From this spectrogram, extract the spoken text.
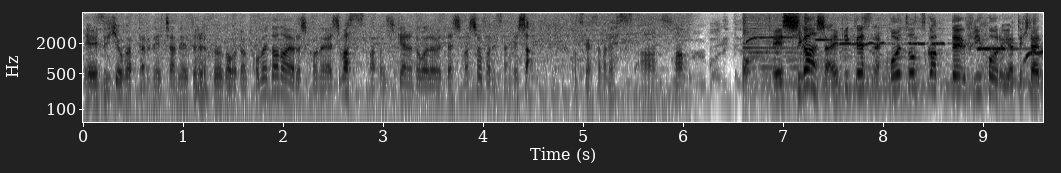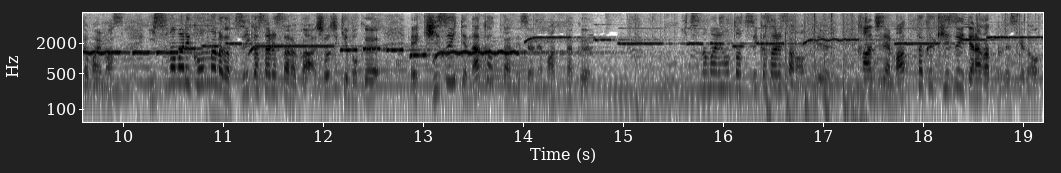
えー、ぜひよかったらねチャンネル登録高評価ボタンコメントのよろしくお願いします。また次回の動画でお会いいたしましょう。これさんでした。お疲れ様です。あーさん。えー、志願者エピックですね。こいつを使ってフリーホールやっていきたいと思います。いつの間にこんなのが追加されてたのか正直僕、えー気づいてなかったんですよね全く。の間に本当は追加されてたのっていう感じで全く気づいてなかったんですけどと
